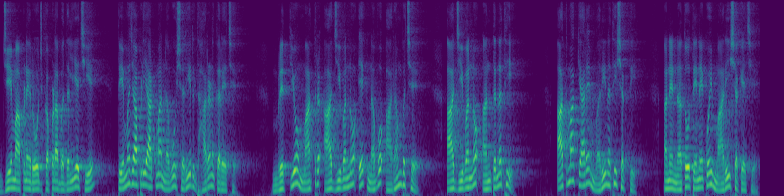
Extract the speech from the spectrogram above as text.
જેમ આપણે રોજ કપડાં બદલીએ છીએ, તેમ જ આપણી આત્મા નવું શરીર ધારણ કરે છે. મૃત્યુ માત્ર આ જીવનનો એક નવો આરંભ છે. આ જીવનનો અંત નથી. આત્મા ક્યારે મરી નથી શકતી અને ન તો તેને કોઈ મારી શકે છે.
